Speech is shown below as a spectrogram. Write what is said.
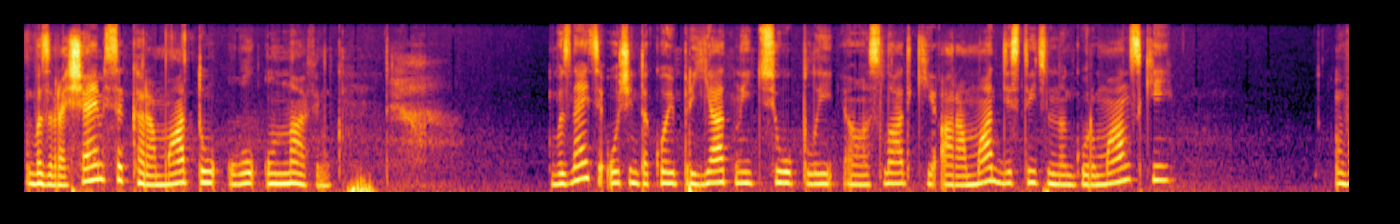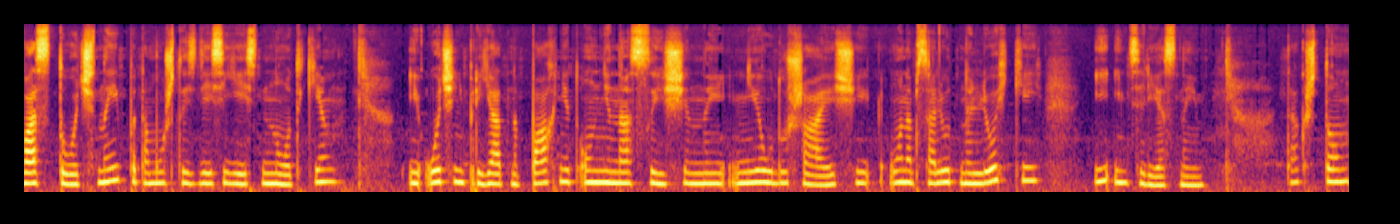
Возвращаемся к аромату All or Nothing. Вы знаете, очень такой приятный, теплый, э, сладкий аромат, действительно гурманский, восточный, потому что здесь есть нотки, и очень приятно пахнет, он не насыщенный, не удушающий, он абсолютно легкий и интересный. Так что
